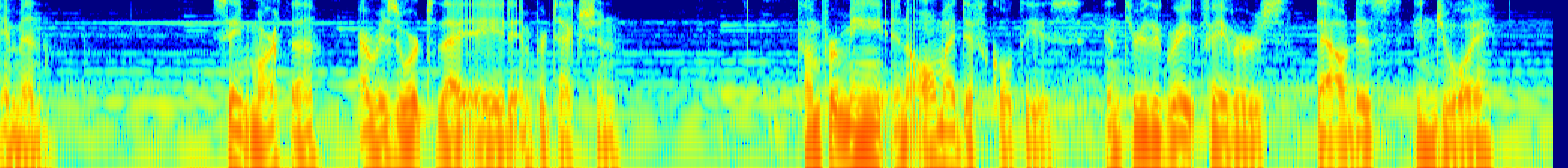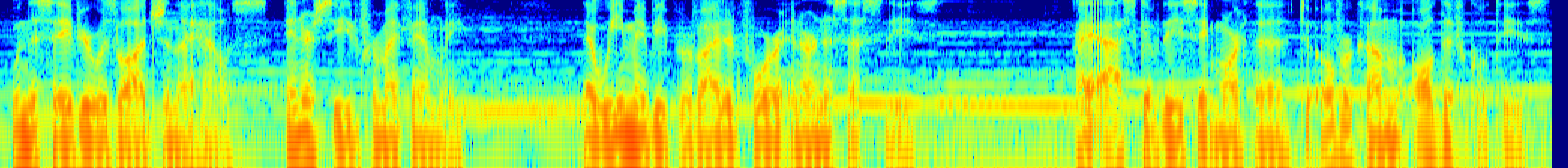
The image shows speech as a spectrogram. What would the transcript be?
Amen. St. Martha, I resort to thy aid and protection. Comfort me in all my difficulties, and through the great favors thou didst enjoy when the Savior was lodged in thy house, intercede for my family, that we may be provided for in our necessities. I ask of thee, St. Martha, to overcome all difficulties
